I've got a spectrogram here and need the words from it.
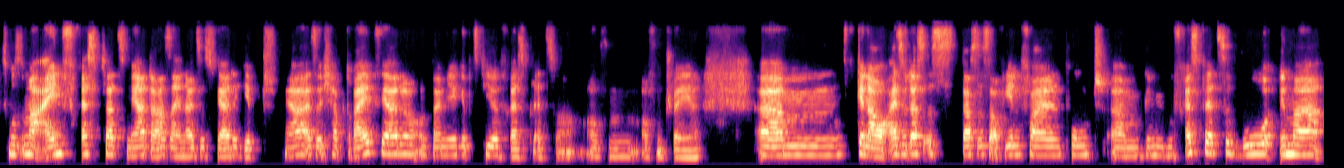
es muss immer ein Fressplatz mehr da sein, als es Pferde gibt. Ja, also ich habe drei Pferde und bei mir gibt es vier Fressplätze auf dem, auf dem Trail. Ähm, genau, also das ist, das ist auf jeden Fall ein Punkt, ähm, genügend Fressplätze, wo immer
